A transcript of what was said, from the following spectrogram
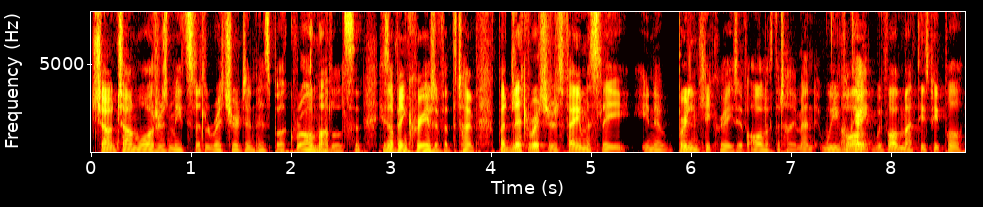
John John Waters meets Little Richard in his book Role Models. And he's not being creative at the time, but Little Richard is famously, you know, brilliantly creative all of the time. And we've Okay. all we've all met these people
